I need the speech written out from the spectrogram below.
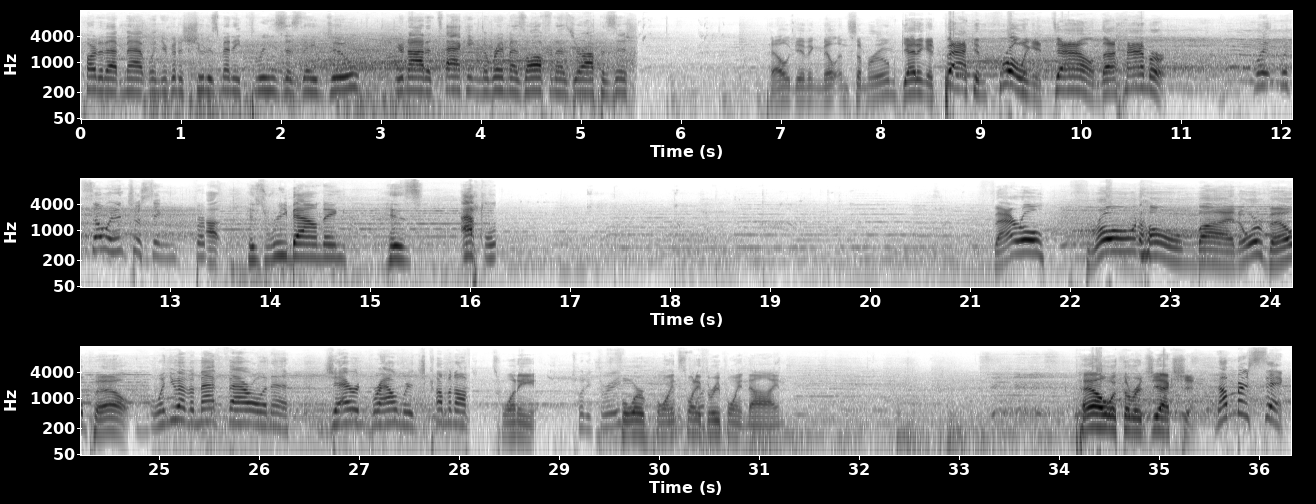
Part of that, Matt, when you're going to shoot as many threes as they do, you're not attacking the rim as often as your opposition. Pelle giving Milton some room, getting it back and throwing it down. The hammer. What, what's so interesting for uh, his rebounding, his athlete. Farrell thrown home by Norvel Pelle. When you have a Matt Farrell and a Jared Brownridge coming off 24 23, 4 points, 23.9. Pelle with the rejection. number six.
